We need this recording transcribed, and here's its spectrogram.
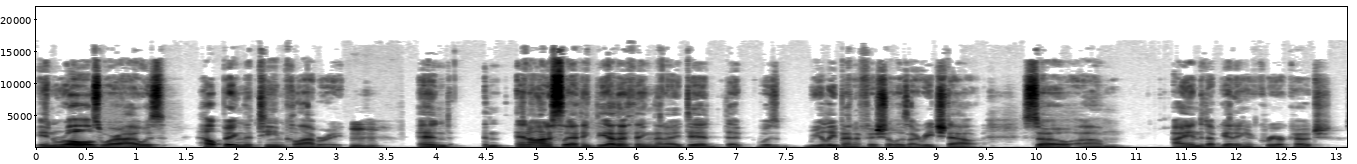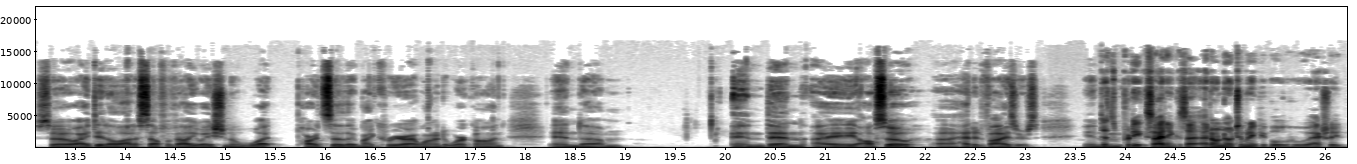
in roles where I was helping the team collaborate. And, and and honestly, I think the other thing that I did that was really beneficial is I reached out So um, I ended up getting a career coach. So I did a lot of self evaluation of what parts of the, my career I wanted to work on, and um, and then I also uh, had advisors. In, That's pretty exciting because I, I don't know too many people who actually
